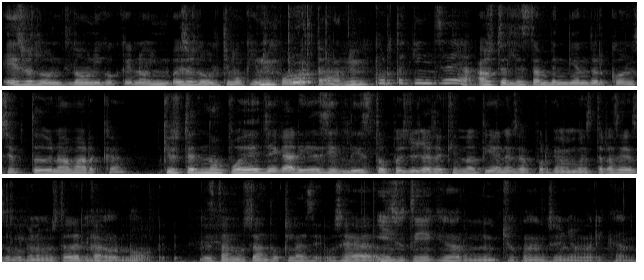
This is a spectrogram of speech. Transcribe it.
eso es lo, único que no, eso es lo último que no importa. No importa quién sea. A usted le están vendiendo el concepto de una marca que usted no puede llegar y decir, listo, pues yo ya sé quién lo tiene, o sea, porque me muestras eso, porque no me muestras el carro, no, le están mostrando clase, o sea. Y eso tiene que ver mucho con el sueño americano.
